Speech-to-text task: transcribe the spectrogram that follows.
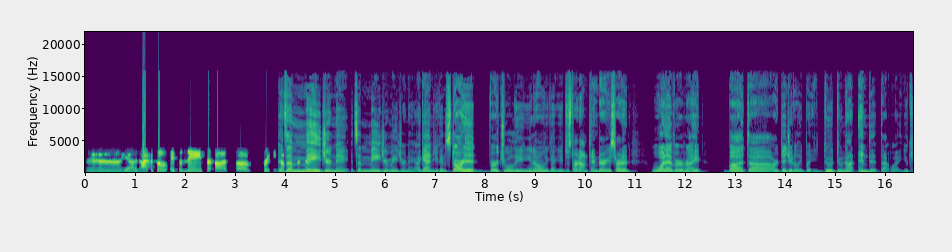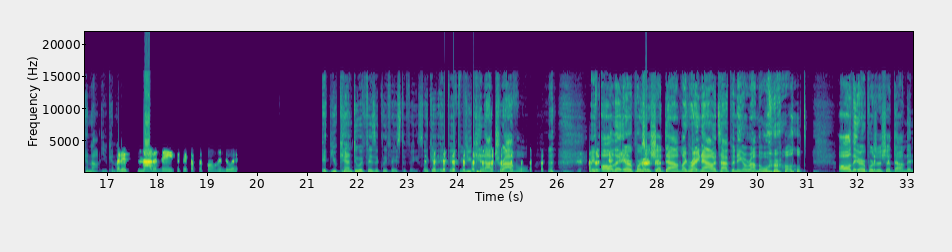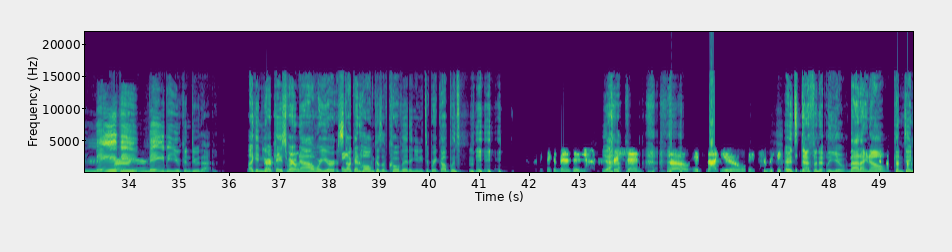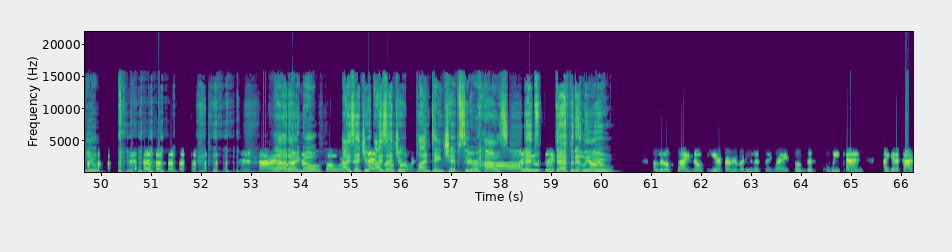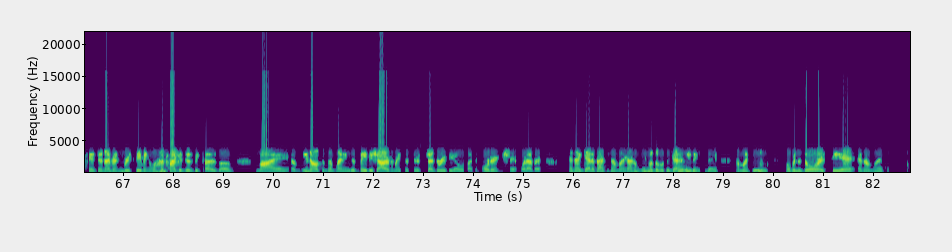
Uh, yeah. I, so it's a nay for us of breaking It's a major nay. It's a major, major nay. Again, you can start it virtually. You know, you, you just start on Tinder. You started whatever, right? But uh, or digitally, but you do do not end it that way. You cannot. You cannot. But it's not a nay to pick up the phone and do it. if you can't do it physically face to face like if, if, if you cannot travel if all the airports are shut down like right now it's happening around the world all the airports are shut down then maybe Perfect. maybe you can do that like in your Perfect. case right now where you're stuck at home because of covid and you need to break up with me take advantage, yeah Christian. So it's not you. It's me. it's definitely you that i know continue All right, That I know. I sent you Let's i sent you forward. plantain chips to your house Oh, it's you definitely Yo. you a little side note here for everybody listening, right? So this weekend, I get a package, and I've been receiving a lot of packages because of my, you know, since I'm planning this baby shower for my sister's gender reveal, so I've been ordering shit, whatever. And I get a package. I'm like, I don't think I'm supposed to get anything today. I'm like, hmm. Open the door, I see it, and I'm like,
